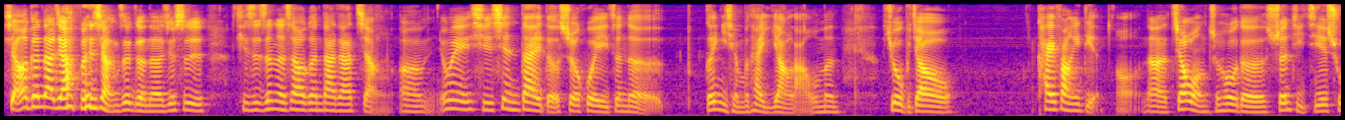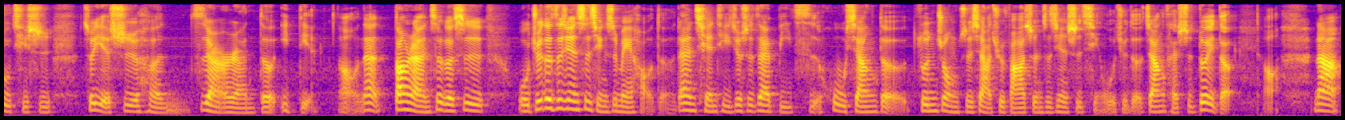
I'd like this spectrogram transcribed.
想要跟大家分享这个呢，就是其实真的是要跟大家讲，嗯，因为其实现代的社会真的。跟以前不太一样啦，我们就比较开放一点哦。那交往之后的身体接触，其实这也是很自然而然的一点哦。那当然，这个是我觉得这件事情是美好的，但前提就是在彼此互相的尊重之下去发生这件事情，我觉得这样才是对的啊、那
